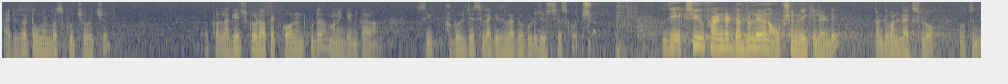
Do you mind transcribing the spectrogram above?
హ్యాపీగా టూ మెంబర్స్ కూర్చోవచ్చు. ఇంకా లగేజ్ కూడా పెట్టుకోవాలంటే కూడా మనకి ఇంకా సీట్ గోల్ చేసి లగేజ్ లాగా కూడా యూస్ చేసుకోవచ్చు. ఇది XUV five hundred W eleven option vehicle అండి. ట్వంటీ వన్ ల్యాక్స్లో అవుతుంది.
